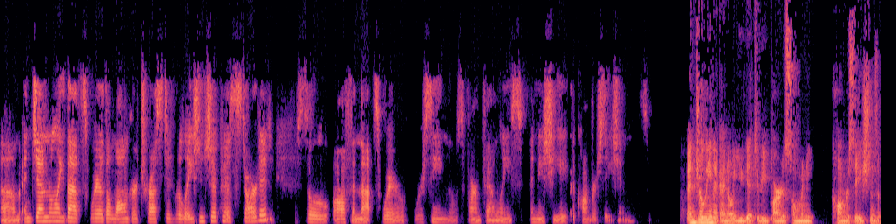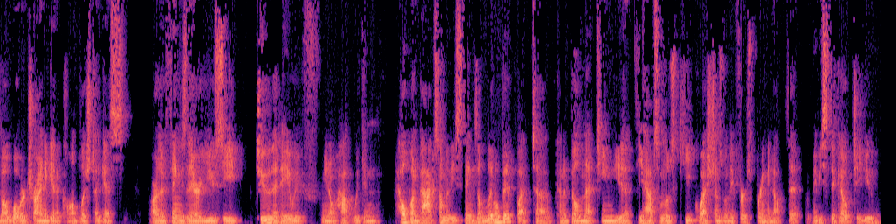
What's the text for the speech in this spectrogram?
Um, and generally that's where the longer trusted relationship has started. So often that's where we're seeing those farm families initiate the conversations. And Jolene, I know you get to be part of so many conversations about what we're trying to get accomplished, I guess, are there things there you see too that, hey, we've, you know, how we can help unpack some of these things a little bit, but uh, kind of building that team, do you, do you have some of those key questions when they first bring it up that maybe stick out to you?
